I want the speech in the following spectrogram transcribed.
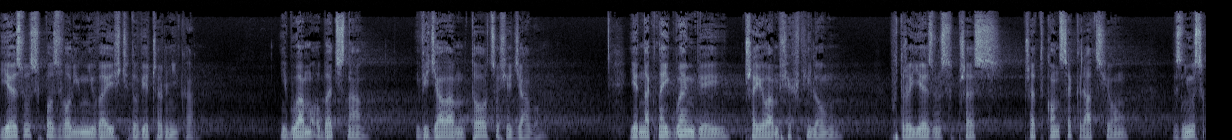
Jezus pozwolił mi wejść do wieczornika. I byłam obecna i widziałam to, co się działo. Jednak najgłębiej przejęłam się chwilą, w której Jezus przez, przed konsekracją wzniósł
